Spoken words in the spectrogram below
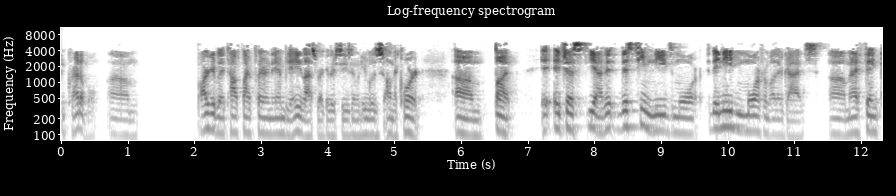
incredible. Um, arguably a top five player in the NBA last regular season when he was on the court. Um, but it, it just yeah, th- this team needs more. They need more from other guys, um, and I think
